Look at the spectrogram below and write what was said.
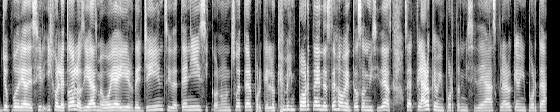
yo podría decir, híjole, todos los días me voy a ir de jeans y de tenis y con un suéter porque lo que me importa en este momento son mis ideas. O sea, claro que me importan mis ideas, claro que me importa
